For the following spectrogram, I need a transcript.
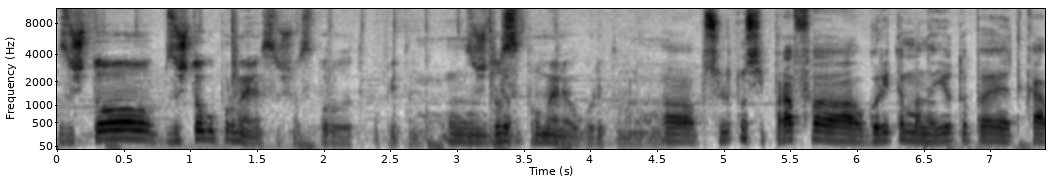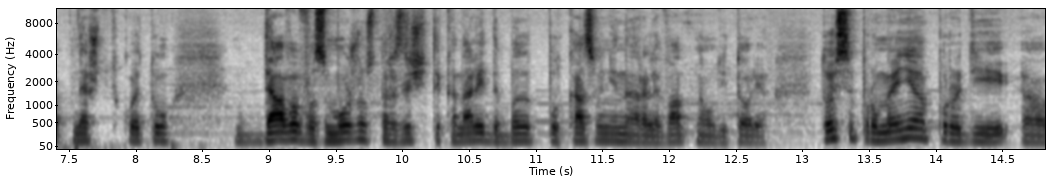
Защо, защо го променя всъщност? Първо да те попитам. Защо да. се променя алгоритъма на Google? абсолютно си прав. Алгоритъма на YouTube е така нещо, което дава възможност на различните канали да бъдат показвани на релевантна аудитория. Той се променя поради а,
